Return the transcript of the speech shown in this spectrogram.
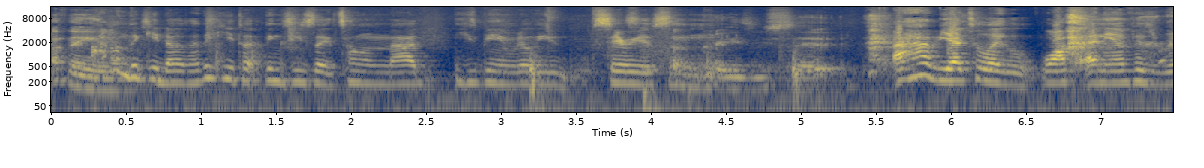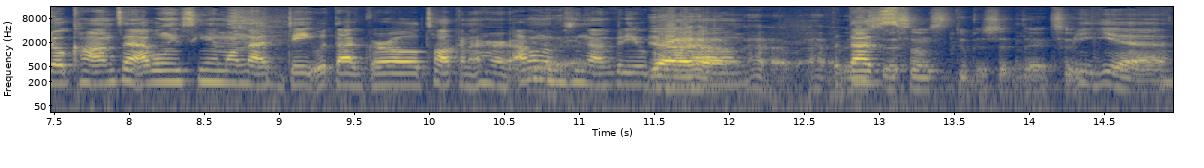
I think. I don't think he does. I think he t- thinks he's like telling mad. He's being really serious Some and crazy shit. I have yet to like watch any of his real content. I've only seen him on that date with that girl talking to her. I don't yeah. know if you've seen that video. Yeah, I have, I have, I have. But that's some stupid shit there too. Yeah.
